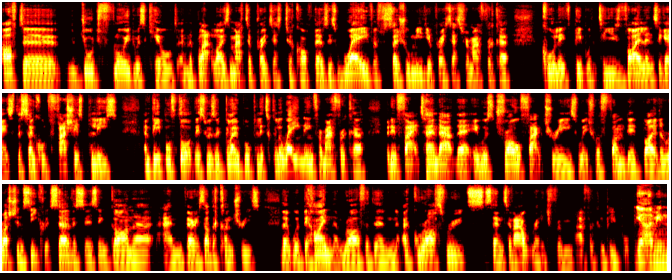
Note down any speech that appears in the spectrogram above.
after George Floyd was killed and the Black Lives Matter protest took off, there was this wave of social media protests from Africa calling for people to use violence against the so called fascist police. And people thought this was a global political awakening from Africa. But in fact, turned out that it was troll factories which were funded by the Russian secret services in Ghana and various other countries that were behind them rather than a grassroots sense of outrage from African people. Yeah, I mean,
